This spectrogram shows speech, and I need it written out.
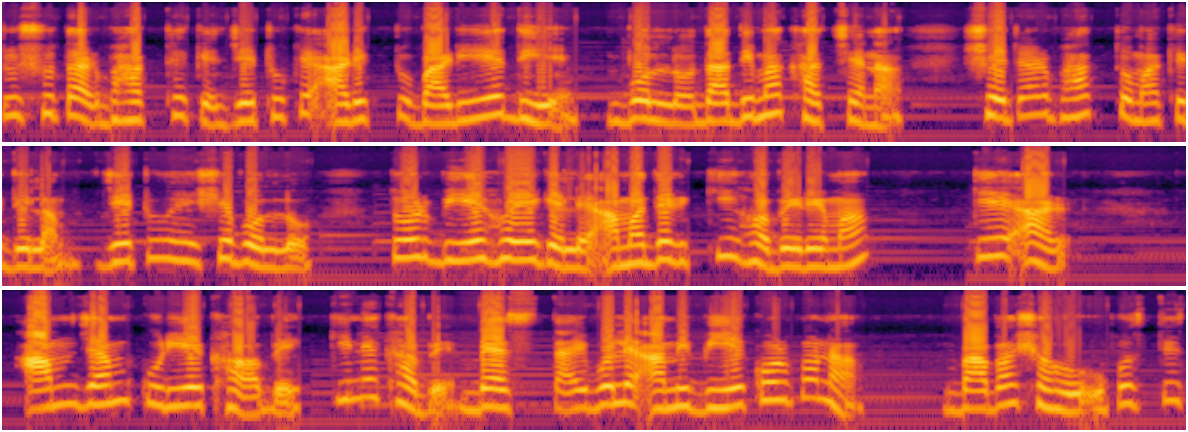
টুসু তার ভাগ থেকে জেঠুকে আরেকটু বাড়িয়ে দিয়ে বলল, দাদিমা খাচ্ছে না, সেটার ভাগ তোমাকে দিলাম। জেঠু হেসে বলল, তোর বিয়ে হয়ে গেলে আমাদের কি হবে রে মা? কে আর আম জাম কুড়িয়ে খাওয়াবে? কিনে খাবে? ব্যাস, তাই বলে আমি বিয়ে করব না? বাবা সহ উপস্থিত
